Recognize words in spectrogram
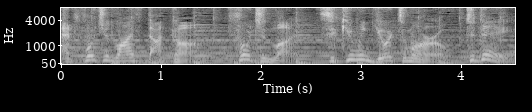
at fortunelife.com. Fortune Life, securing your tomorrow today.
